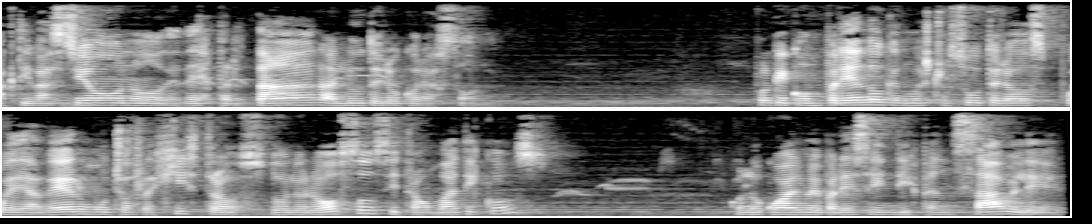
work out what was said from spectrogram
activación o de despertar al útero corazón. Porque comprendo que en nuestros úteros puede haber muchos registros dolorosos y traumáticos, con lo cual me parece indispensable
